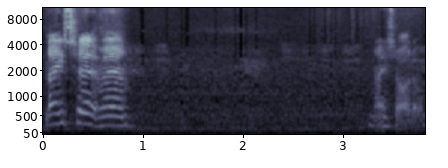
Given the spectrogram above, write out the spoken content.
Nice hit, man. Nice auto.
